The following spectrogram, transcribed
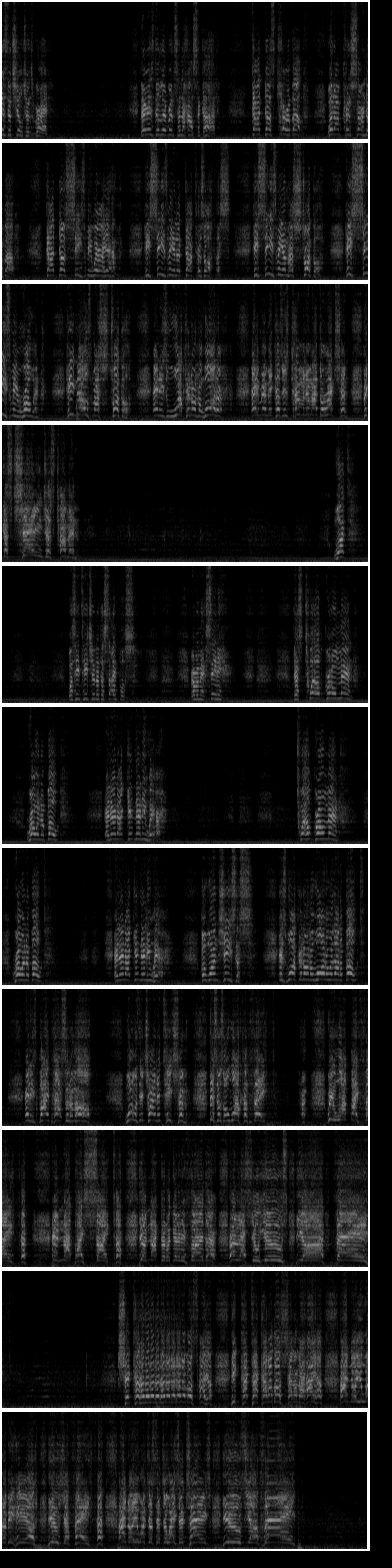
is the children's bread. There is deliverance in the house of God. God does care about what I'm concerned about. God does sees me where I am. He sees me in a doctor's office. He sees me in my struggle. He sees me rowing. He knows my struggle. And he's walking on the water. Amen. Because he's coming in my direction. Because change is coming. What was he teaching the disciples? Reverend Mancini, there's 12 grown men rowing a boat and they're not getting anywhere. 12 grown men rowing a boat and they're not getting anywhere. But one Jesus is walking on the water without a boat and he's bypassing them all. What was he trying to teach them? This is a walk of faith. We use your faith. I know you want to be healed. Use your faith. I know you want your situation changed. Use your faith.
